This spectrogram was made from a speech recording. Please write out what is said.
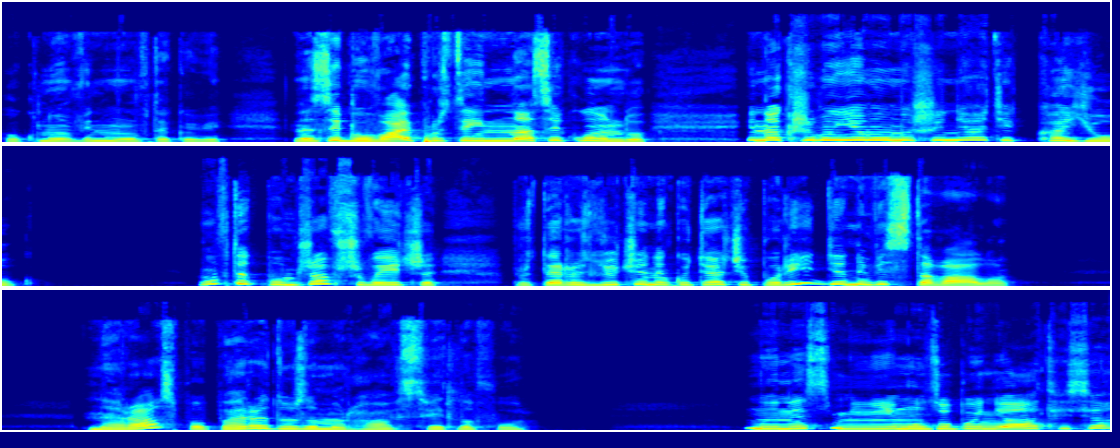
гукнув він муфтикові. Не забувай про це й на секунду, інакше моєму мишеняті каюк. Муфтик помчав швидше, проте розлючене котяче поріддя не відставало. Нараз попереду заморгав світлофор. Ми не сміємо зупинятися,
